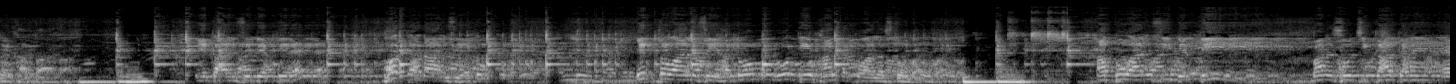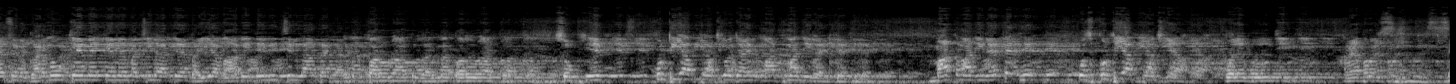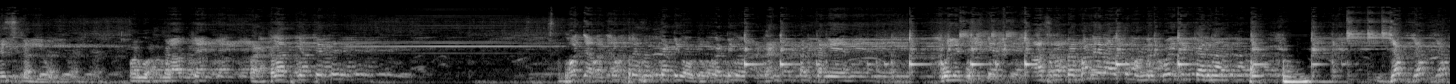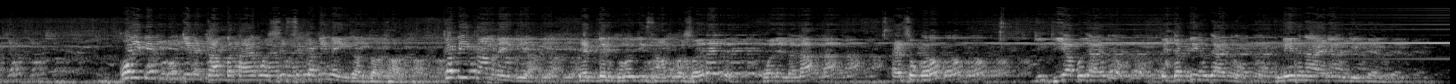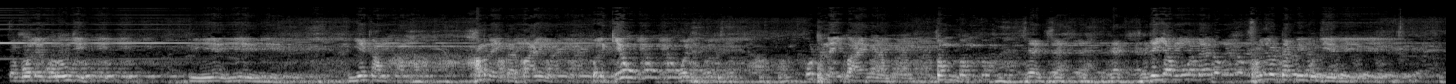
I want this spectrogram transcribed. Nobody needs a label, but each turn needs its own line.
नहीं खाता एक आलसी व्यक्ति रहे बहुत ज़्यादा आलसी है तो। एक तो आलसी हटो रोटी खान तक को आलस तो अब वो आलसी व्यक्ति, मन सोची का करें, ऐसे में घर में के में के में मची जाते हैं, भैया भाभी देरी चिल्लाते हैं, घर में परो रहा तो घर में परो रहा तो सो एक कुटिया पहुँच जाए, महात्मा जी रहते थे। महात्मा जी रहते थे, उस कुटिया पहुँच गया। बोले, गुरु जी, हमें अपनो शिष्य कर लो। और वो हकलात के हकलात कहते थे। बहुत ज़्यादा कंप्रेशन कटी हो तो कटी हो घंटे तक टंगे बोले, ठीक है, आश्रम पे बने रहो, तुम, हमें कोई दिक्कत ना। जब जब कोई भी गुरु जी ने काम बताया, वो शिष्य कभी नहीं करता था, कभी काम नहीं किया। एक दिन गुरु जी शाम को सोए रहे थे। बोले, लला, ऐसो करो जो दिया बुझाए दो तो डब्बी बुझाए दो। नींद ना आए नहीं जीते तो बोले गुरु जी ये ये ये काम हम नहीं कर पाएँगे बोले, क्यों? बोले, उठ नहीं पाएँगे हम। तुम, जैया मुँह दे दो, समझो डब्बी बुझिए गई।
